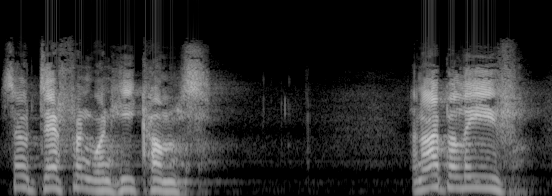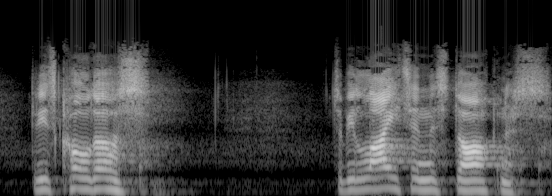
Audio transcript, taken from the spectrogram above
So different when he comes. And I believe that he's called us to be light in this darkness.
